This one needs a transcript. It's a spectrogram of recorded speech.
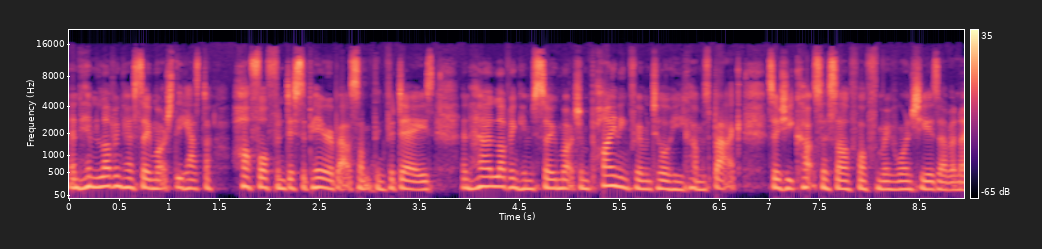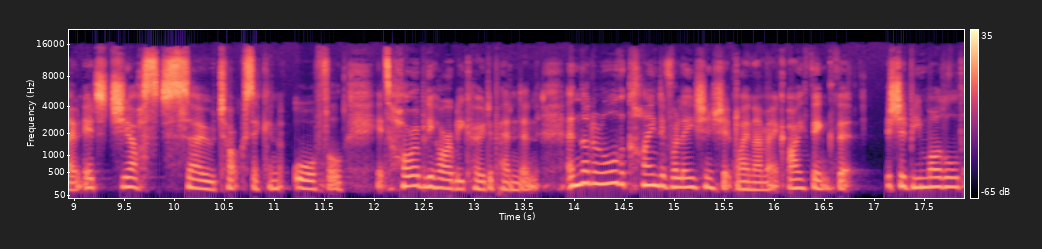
and him loving her so much that he has to huff off and disappear about something for days, and her loving him so much and pining for him until he comes back. So she cuts herself off from everyone she has ever known. It's just so toxic and awful. It's horribly, horribly codependent, and not at all the kind of relationship dynamic I think that should be modeled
